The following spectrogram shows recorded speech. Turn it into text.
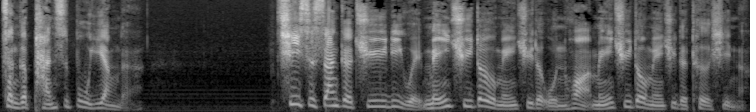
整个盘是不一样的。七十三个区域立委，每一区都有每一区的文化，每一区都有每一区的特性啊，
